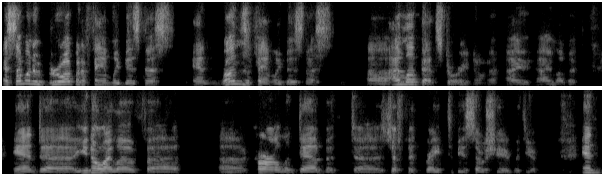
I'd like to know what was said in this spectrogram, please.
As someone who grew up in a family business and runs a family business, uh, I love that story, Nona. I, I love it. And, uh, you know, I love uh Carl and Deb, and uh, it's just been great to be associated with you. And,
